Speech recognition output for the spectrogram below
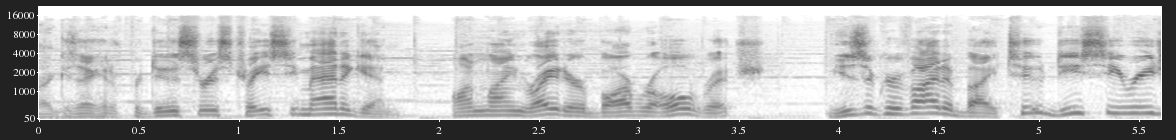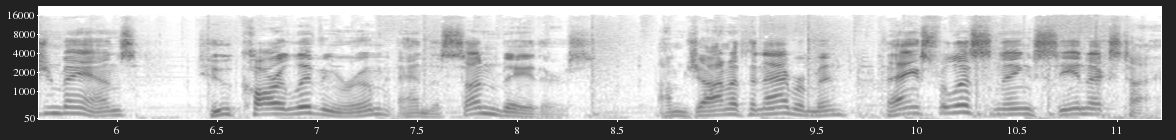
Our executive producer is Tracy Madigan, online writer Barbara Ulrich, music provided by two DC region bands, Two Car Living Room, and the Sunbathers. I'm Jonathan Aberman. Thanks for listening. See you next time.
